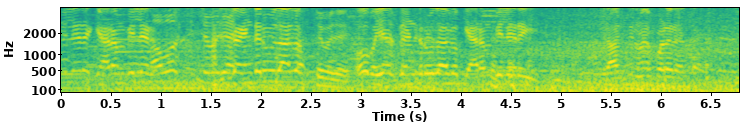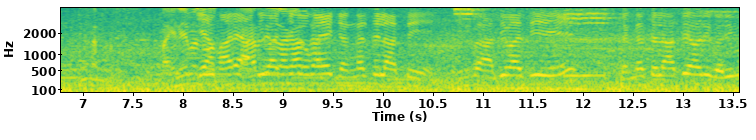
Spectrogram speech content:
ले कैरम ले इंटरव्यू ओ भैया इसका इंटरव्यू डालो कैरम पी ले रही रात दिन में पड़े रहता है. महीने में हमारे आदिवासी लोग लगाता है हैं जंगल से लाते हैं। इनको आदिवासी है जंगल से लाते हैं और ये गरीब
